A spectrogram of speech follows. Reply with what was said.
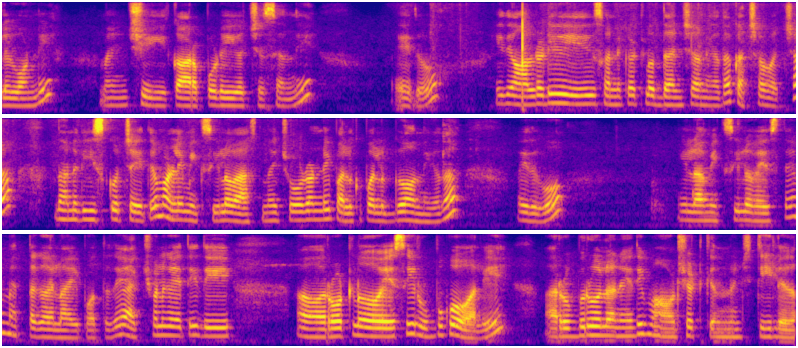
ఇదిగోండి మంచి కారపొడి వచ్చేసింది. ఏదో ఇది ఆల్రెడీ సన్నికట్లో దంచాను కదా కచ్చవచ్చా. దాన్ని తీసుకొచ్చి అయితే మళ్ళీ మిక్సీలో వేస్తున్నాయి. చూడండి పలుకు పలుకుగా ఉంది కదా. ఇదిగో ఇలా మిక్సీలో వేస్తే మెత్తగా ఇలా అయిపోతుంది. యాక్చువల్గా అయితే ఇది రోట్లో వేసి రుబ్బుకోవాలి. ఆ రుబ్బు రోల్ అనేది మామిడి చెట్టు కింద నుంచి తీయలేదు.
